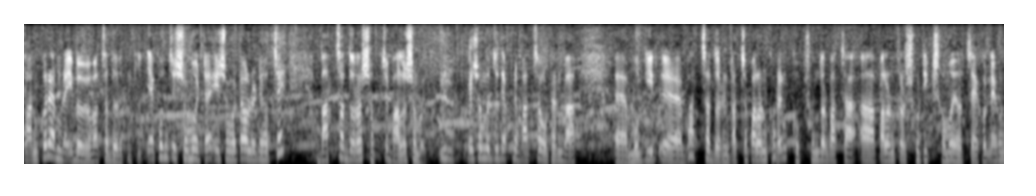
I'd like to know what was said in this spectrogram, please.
প্ল্যান করে আমরা এইভাবে বাচ্চা ধরে থাকি। এখন যে সময়টা, এই সময়টা অলরেডি হচ্ছে বাচ্চা ধরার সবচেয়ে ভালো সময়। এই সময় যদি আপনি বাচ্চা ওঠান বা মুরগির বাচ্চা ধরেন, বাচ্চা পালন করেন, খুব সুন্দর বাচ্চা পালন করার সঠিক সময় হচ্ছে এখন। এখন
